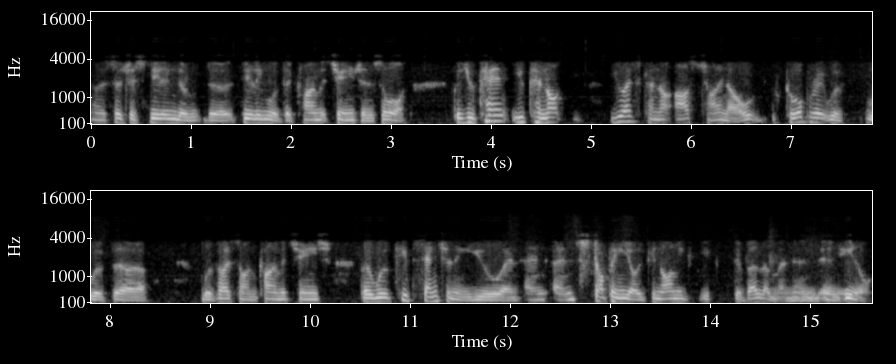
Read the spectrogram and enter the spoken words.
uh, such as dealing the, the dealing with the climate change and so on. Because you can't, you cannot, U.S. cannot ask China "Oh, cooperate with with uh, with us on climate change, but we'll keep sanctioning you and, and, and stopping your economic development. And, and you know,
